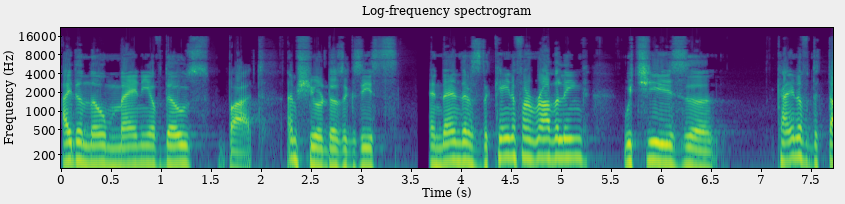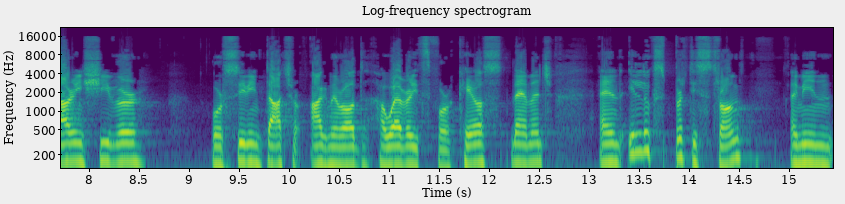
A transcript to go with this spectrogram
I don't know many of those, but I'm sure those exist. And then there's the Cane of Unraveling, which is uh, kind of the Taryn's Shiver or Searing Touch or Agnerod, however it's for chaos damage, and it looks pretty strong. I mean,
